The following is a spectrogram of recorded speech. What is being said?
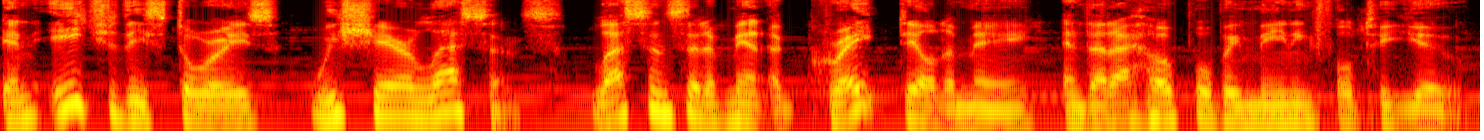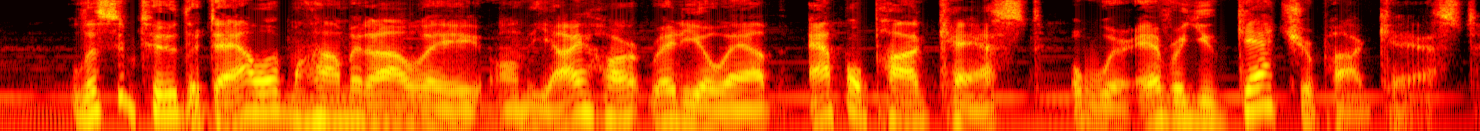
In each of these stories, we share lessons, lessons that have meant a great deal to me and that I hope will be meaningful to you. Listen to The Tao of Muhammad Ali on the iHeartRadio app, Apple Podcast, or wherever you get your podcast.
